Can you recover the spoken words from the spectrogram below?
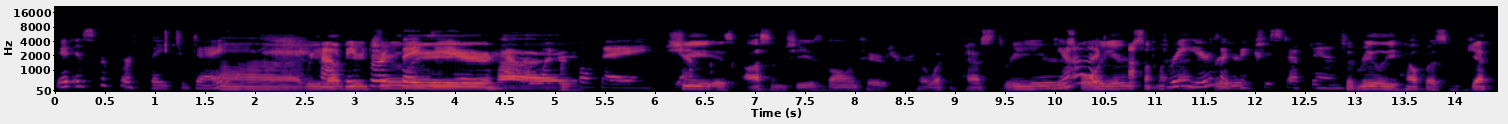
It is her birthday today. uh, we Happy love you, birthday, Julie. dear! Hi. Have a wonderful day. She is awesome. She has volunteered for what the past three years, yeah, four years, uh, something three like that. years, I think she stepped in. to really help us get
